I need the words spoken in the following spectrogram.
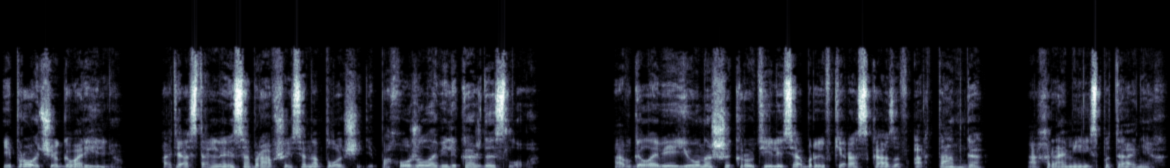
и прочую говорильню, хотя остальные, собравшиеся на площади, похоже, ловили каждое слово. А в голове юноши крутились обрывки рассказов Артанга о храме и испытаниях,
